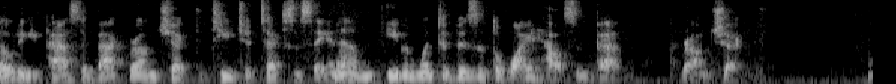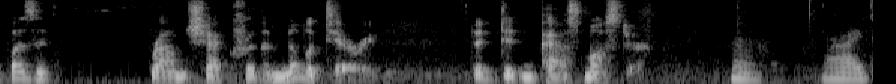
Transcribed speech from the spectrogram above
noting he passed a background check to teach at Texas A&M, even went to visit the White House and passed a background check was it background check for the military? that didn't pass muster. Hmm. All right.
